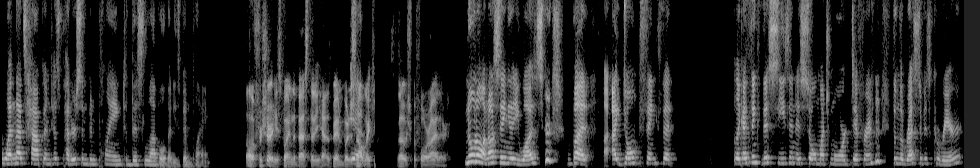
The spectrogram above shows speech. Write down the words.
when that's happened, has Pettersson been playing to this level that he's been playing? Oh, for sure, he's playing the best that he has been, but it's Yeah. not like he slouched before either. No, no, I'm not saying that he was, but I don't think that like I think this season is so much more different than the rest of his career.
